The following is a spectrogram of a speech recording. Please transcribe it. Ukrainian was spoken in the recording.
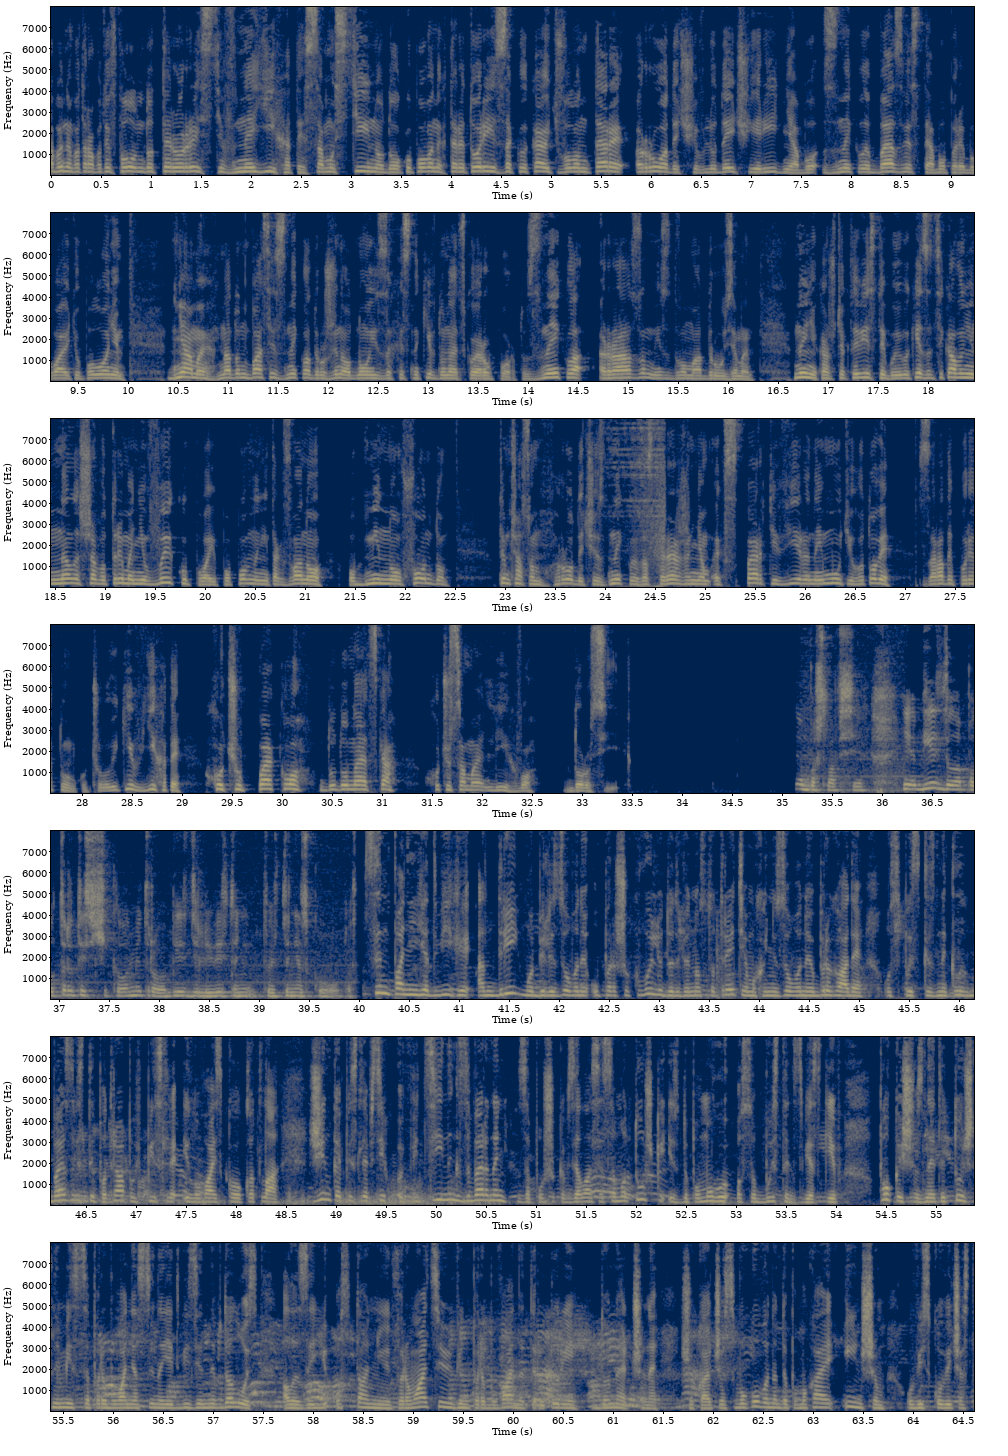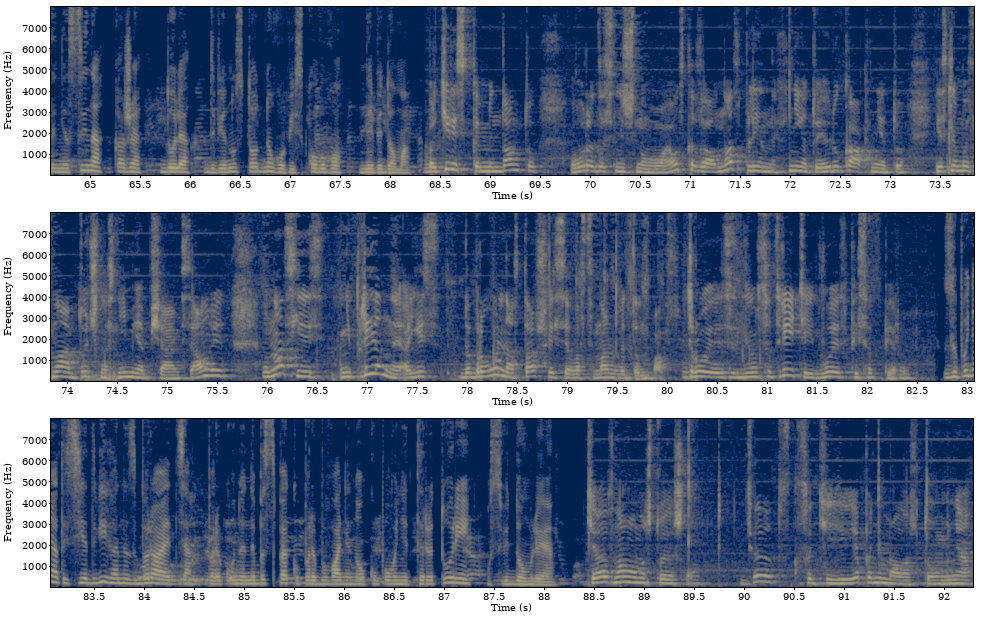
Аби не потрапити в полон до терористів, не їхати самостійно до окупованих територій, закликають волонтери родичів людей, чиї рідні або зникли безвісти, або перебувають у полоні. Днями на Донбасі зникла дружина одного із захисників Донецького аеропорту. Зникла разом із двома друзями. Нині кажуть активісти, бойовики зацікавлені не лише в отриманні викупу, а й поповненні так званого обмінного фонду. Тим часом родичі зникли застереженням експертів віри не і готові заради порятунку чоловіків їхати хоч у пекло до Донецька, хоч у саме лігво до Росії. Я обошла всех. И объездила полторы тысячи километров, объездили весь Дон... то есть Донецкую область. Син пані Ядвіги Андрій мобілізований у першу хвилю до 93-ї механізованої бригади. У списки зниклих безвісти потрапив після Іловайського котла. Жінка після всіх офіційних звернень за пошуки взялася самотужки із допомогою особистих зв'язків. Поки що знайти точне місце перебування сина Ядвізі не вдалося, але за її останньою інформацією він перебуває на території Донеччини. Шукаючи свого, вона допомагає іншим. У військовій частині сина, каже, доля 91 військового невідома. Обратились к коменданту города Снежного. А Он сказал, у нас пленных нету. Я говорю, как нету? Если мы знаем, точно с ними общаемся. А Он говорит, у нас есть не пленные, а есть добровольно оставшиеся восстанавливать Донбасс. Трое из 93 и двое из 51 Зупинятись Ядвіга не збирається. Переконує небезпеку перебування на окупованій території, усвідомлює. Я знала, на что я шла. Я, так сказать, я понимала, что у меня,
